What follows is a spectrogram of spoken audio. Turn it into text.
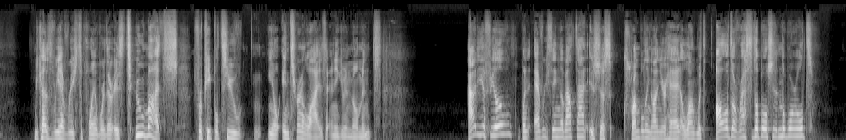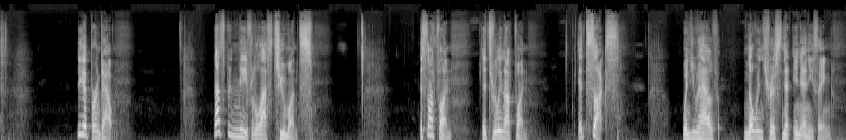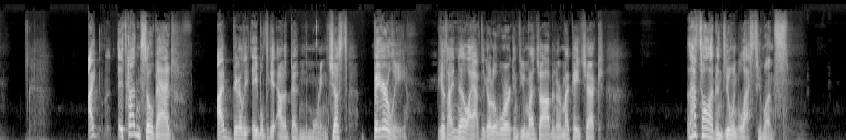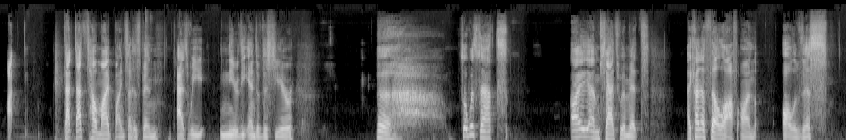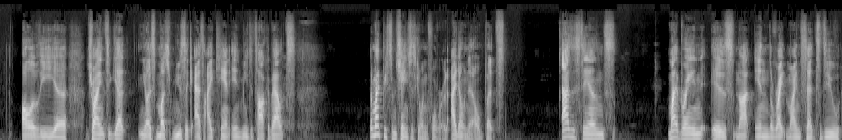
because we have reached a point where there is too much for people to, you know, internalize at any given moment. How do you feel when everything about that is just crumbling on your head along with all of the rest of the bullshit in the world? You get burned out. That's been me for the last two months. It's not fun. It's really not fun. It sucks when you have no interest in anything. I it's gotten so bad. I'm barely able to get out of bed in the morning. Just barely. Because I know I have to go to work and do my job and earn my paycheck. That's all I've been doing the last 2 months. I, that that's how my mindset has been as we near the end of this year. So, with that, I am sad to admit I kind of fell off on all of this, all of the uh, trying to get you know as much music as I can in me to talk about. There might be some changes going forward. I don't know, but as it stands, my brain is not in the right mindset to do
